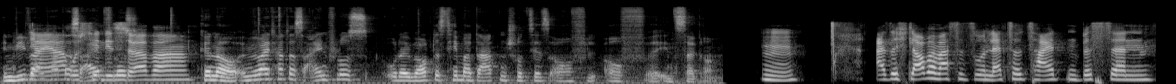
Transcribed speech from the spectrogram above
Inwieweit ja, ja, hat das wo Einfluss? Die Server? Genau. Inwieweit hat das Einfluss oder überhaupt das Thema Datenschutz jetzt auch auf, auf äh, Instagram? Hm. Also ich glaube, was jetzt so in letzter Zeit ein bisschen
